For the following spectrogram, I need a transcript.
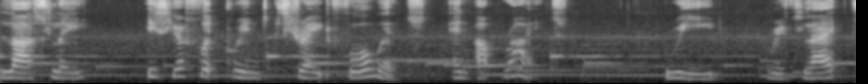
Lastly, is your footprint straightforward and upright? Read, reflect,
